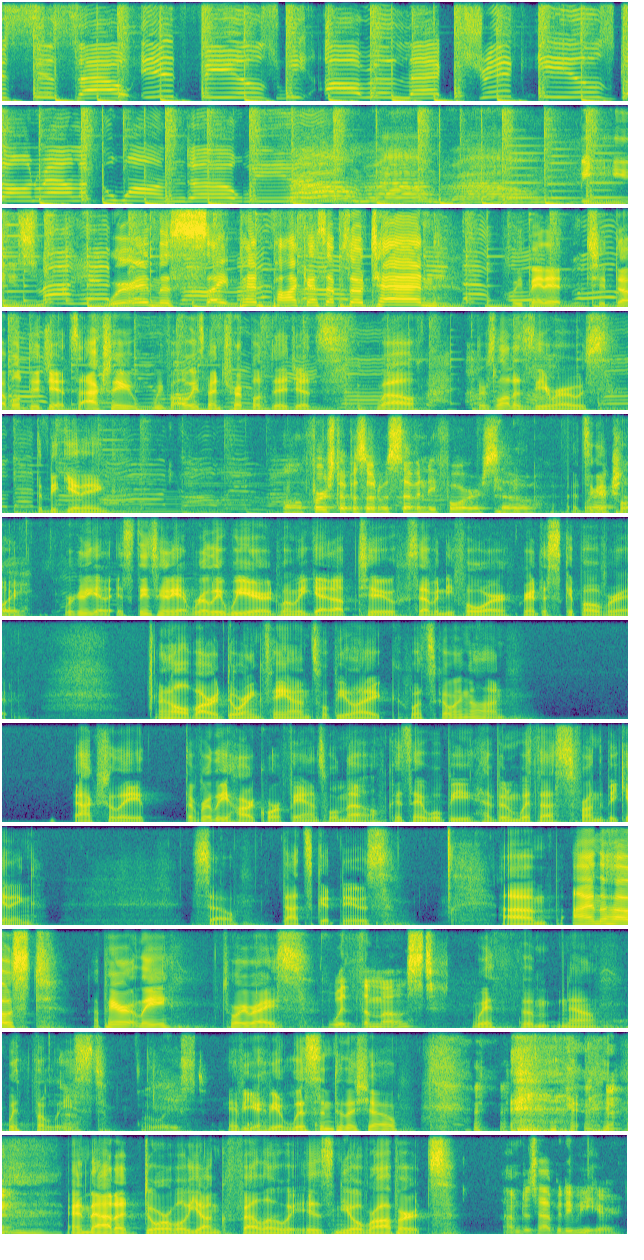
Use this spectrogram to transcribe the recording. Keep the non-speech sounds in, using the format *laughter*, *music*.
This is how it feels. We are electric eels going round like a wonder wheel. Round, round, round. Bees. We're in the SitePen Podcast, episode 10. We've made it to double digits. Actually, we've always been triple digits. Well, there's a lot of zeros at the beginning. Well, first episode was 74, so *laughs* That's a good actually, point. We're gonna get it's things gonna get really weird when we get up to 74. We're gonna have to skip over it, and all of our adoring fans will be like, "What's going on?" Actually, the really hardcore fans will know because they will be have been with us from the beginning. So that's good news. Um, I'm the host, apparently, Tori Rice, With the most, with the no, with the least. The least. Have you have you listened to the show? *laughs* *laughs* and that adorable young fellow is Neil Roberts. I'm just happy to be here.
